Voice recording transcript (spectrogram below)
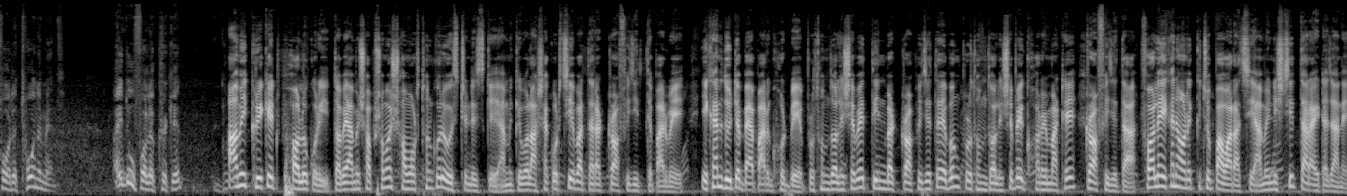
For the tournament. I do follow cricket. আমি ক্রিকেট ফলো করি, তবে আমি সবসময় সমর্থন করি ওয়েস্ট ইন্ডিজকে আমি কেবল আশা করছি এবার তারা ট্রফি জিততে পারবে। এখানে দুইটা ব্যাপার ঘটবে। প্রথম দল হিসেবে তিনবার ট্রফি জেতা এবং প্রথম দল হিসেবে ঘরের মাঠে ট্রফি জেতা। ফলে এখানে অনেক কিছু পাওয়ার আছে। আমি নিশ্চিত তারা এটা জানে।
